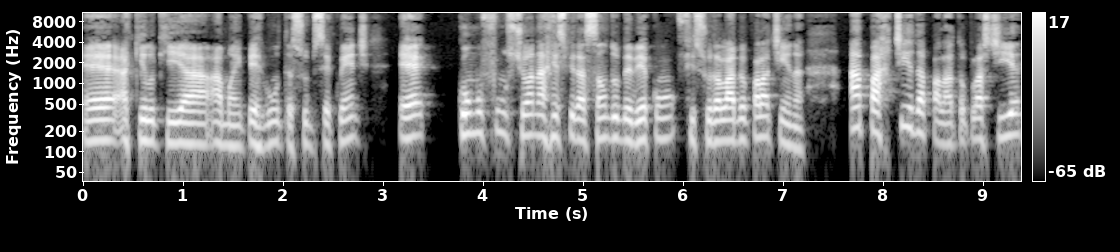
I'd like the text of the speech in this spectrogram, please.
é, aquilo que a, mãe pergunta subsequente é como funciona a respiração do bebê com fissura labiopalatina. A partir da palatoplastia,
